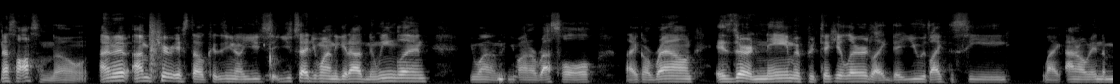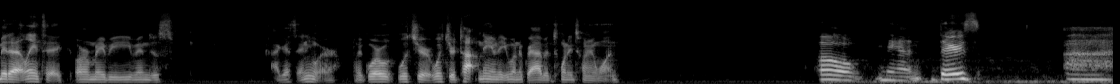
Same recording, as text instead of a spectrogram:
That's awesome, though. I'm I'm curious though, because you know you you said you wanted to get out of New England. You want you want to wrestle like around. Is there a name in particular like that you would like to see Like I don't know, in the Mid Atlantic, or maybe even just, I guess anywhere. Like, where? What's your what's your top name that you want to grab in 2021? Oh man, there's. Uh,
